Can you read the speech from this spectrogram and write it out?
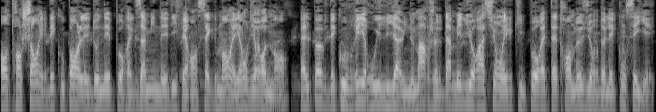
en tranchant et découpant les données pour examiner différents segments et environnements, elles peuvent découvrir où il y a une marge d'amélioration et qui pourrait être en mesure de les conseiller.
